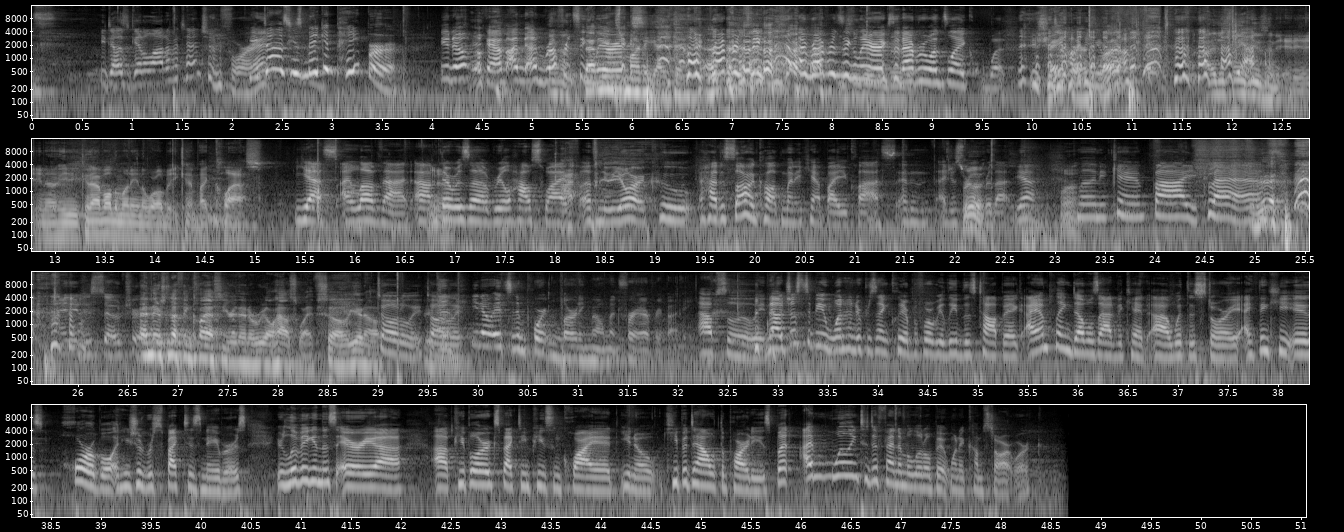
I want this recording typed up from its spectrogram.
He does get a lot of attention for he it. He does. He's making paper. You know? Okay, I'm, I'm, I'm uh-huh. referencing That lyrics. means money, I think. I'm referencing, I'm referencing lyrics, and everyone's like, "What is she talking what? about?" I just think he's an idiot. You know, he could have all the money in the world, but you can't buy class. Yes, I love that. Um, Yeah. There was a Real Housewife of New York who had a song called "Money Can't Buy You Class," and I just Really? remember that. Yeah, Wow. money can't buy you class. and it is so true. And there's nothing classier than a real housewife, so you know. totally, totally. you know, it's an important learning moment for everybody. Absolutely. Now, just to be 100% clear before we leave this topic, I am playing devil's advocate uh, with this story. I think he is horrible and he should respect his neighbors. You're living in this area. Uh, people are expecting peace and quiet. You know, keep it down with the parties. But I'm willing to defend him a little bit when it comes to artwork.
